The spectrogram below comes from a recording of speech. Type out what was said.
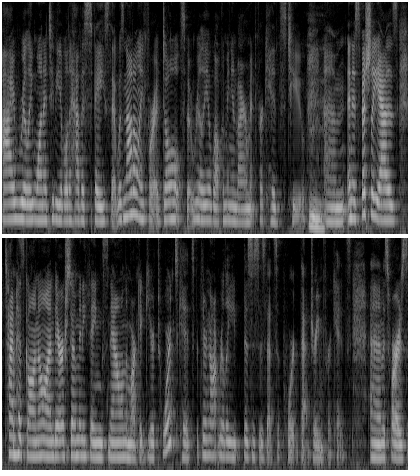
I really wanted to be able to have a space that was not only for adults, but really a welcoming environment for kids too. Mm. Um, and especially as time has gone on, there are so many things now on the market geared towards kids, but they're not really businesses that support that dream for kids. Um, as far as,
